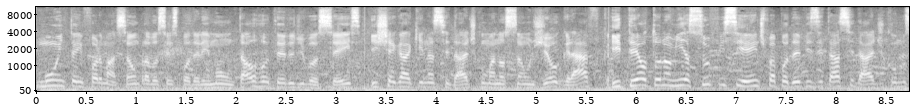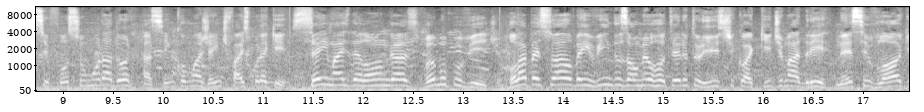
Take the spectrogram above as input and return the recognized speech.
muita informação para vocês poderem montar o roteiro de vocês e chegar aqui na cidade com uma noção geográfica e ter autonomia suficiente para poder visitar a cidade como se fosse um morador, assim como a gente faz por aqui. Sem mais delongas, vamos pro vídeo. Olá pessoal, bem-vindos ao meu roteiro turístico aqui de Madrid. Nesse vlog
